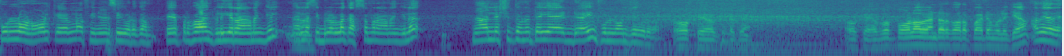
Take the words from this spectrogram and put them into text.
ഫുൾ ഓൺ ഓൾ കേരള ഫിനാൻസ് ചെയ്ത് കൊടുക്കാം. പേപ്പർ ഭാഗം ക്ലിയർ ആണെങ്കിൽ നല്ല സിവിലുള്ള കസ്റ്റമർ ആണെങ്കിൽ നാല് ലക്ഷത്തി തൊണ്ണൂറ്റയ്യായിരം രൂപയും ഫുൾ ഓൺ ചെയ്ത് കൊടുക്കാം. Okay okay okay. ഓക്കെ അപ്പോൾ പോളോ വേണ്ടവർക്ക് ഉറപ്പായിട്ടും വിളിക്കാം. അതെ അതെ.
